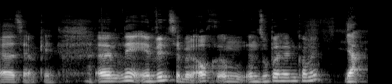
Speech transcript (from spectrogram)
Ja, ist ja okay. Ähm, nee, Invincible, auch ähm, ein Superhelden-Comic. ja.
